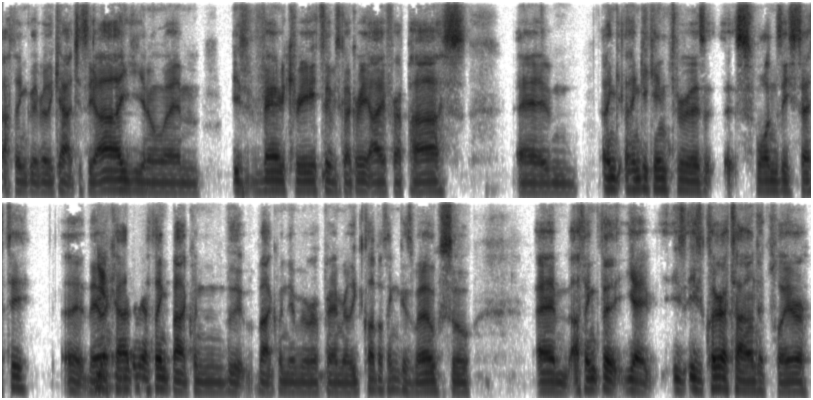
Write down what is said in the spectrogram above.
I think that really catches the eye. You know, um, he's very creative. He's got a great eye for a pass. Um, I think I think he came through as Swansea City, uh, their yeah. academy. I think back when the, back when they were a Premier League club, I think as well. So um, I think that yeah, he's he's clearly a talented player.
